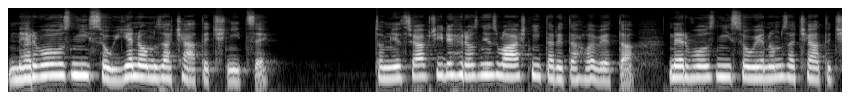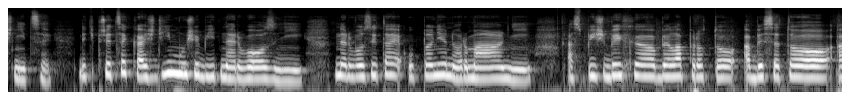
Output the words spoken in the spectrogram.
nervózní jsou jenom začátečníci. To mně třeba přijde hrozně zvláštní tady tahle věta. Nervózní jsou jenom začátečníci. Teď přece každý může být nervózní. Nervozita je úplně normální a spíš bych eh, byla proto, aby se to, eh,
